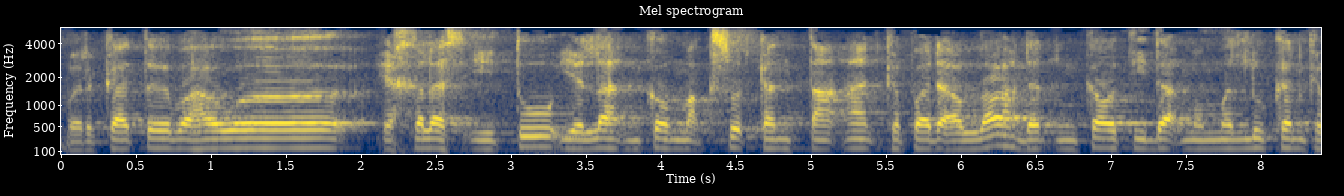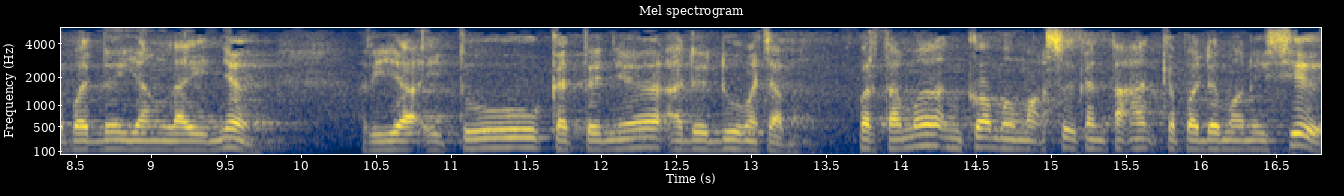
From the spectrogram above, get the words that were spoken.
berkata bahawa ikhlas itu ialah engkau maksudkan taat kepada Allah dan engkau tidak memerlukan kepada yang lainnya. Riak itu katanya ada dua macam. Pertama, engkau memaksudkan taat kepada manusia.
